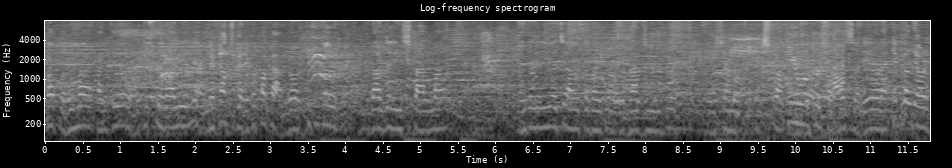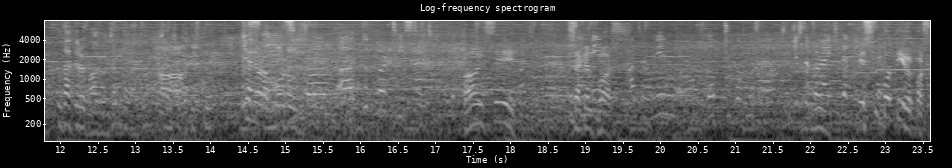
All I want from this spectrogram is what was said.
कपहरूमा खान्थ्यो। त्यस्तोहरू अलिअलि हामीले टच गरेको पक्का हाम्रो टिपिकल दार्जिलिङ स्टाइलमा अनि त्यहाँदेखि यो चाहिँ अब तपाईँको दार्जिलिङको सानो एक्स्ट्रा टी वर्कर्स एउटा टिपिकल त्यो एउटा उतातिर घर हुन्छ नि तपाईँको त्यस्तो एउटा मोडल सेकेन्ड फ्लोर यसको कति हो पर्छ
